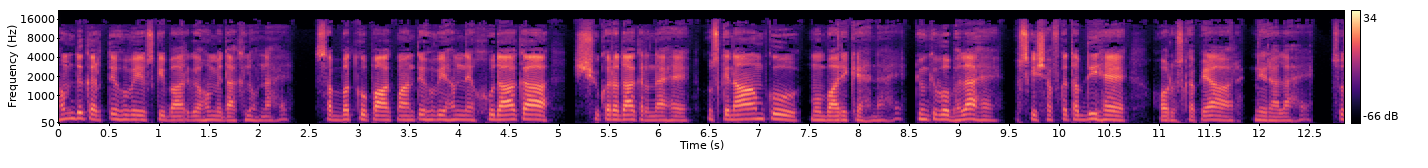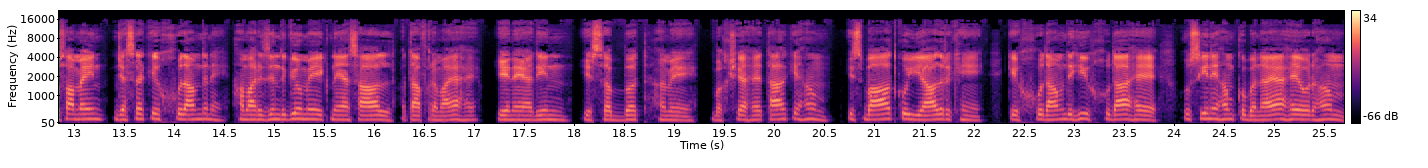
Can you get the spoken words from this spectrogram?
حمد کرتے ہوئے اس کی بارگاہوں میں داخل ہونا ہے۔ سبت کو پاک مانتے ہوئے ہم نے خدا کا شکر ادا کرنا ہے، اس کے نام کو مبارک کہنا ہے، کیونکہ وہ بھلا ہے، اس کی شفقت ابدی ہے اور اس کا پیار نرالا ہے۔ سسامین جیسا کہ خدا آمد نے ہماری زندگیوں میں ایک نیا سال عطا فرمایا ہے، یہ نیا دن، یہ سبت ہمیں بخشا ہے تاکہ ہم اس بات کو یاد رکھیں کہ خدا ہی خدا ہے، اسی نے ہم کو بنایا ہے اور ہم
